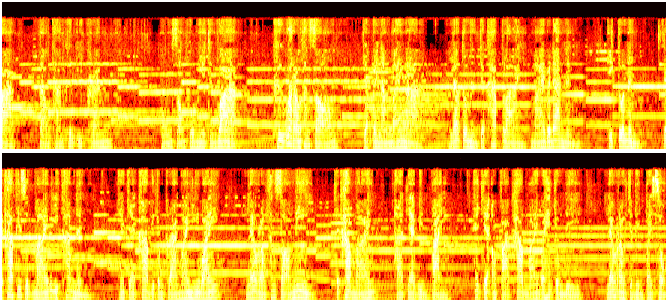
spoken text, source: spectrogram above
ปาก เต่าถามขึ้นอีกครั้ง หงสองผัวเมียจึงว่า คือว่าเราทั้งสอง จะไปนำไม้มา แล้วตัวหนึ่งจะคาบปลายไม้ไว้ด้านหนึ่ง อีกตัวหนึ่งจะคาบที่สุดไม้ไว้อีกข้างหนึ่ง ให้แกคาบอยู่ตรงกลางไม้นี้ไว้ แล้วเราทั้งสองนี่ จะคาบไม้ พาแกบินไป ให้แกเอาปากคาบไม้ไว้ให้จงดี แล้วเราจะบินไปส่ง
